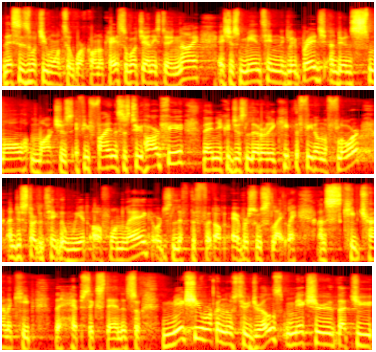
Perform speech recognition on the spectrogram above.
this is what you want to work on, okay? So what Jenny's doing now is just maintaining the glute bridge and doing small marches. If you find this is too hard for you, then you could just literally keep the feet on the floor and just start to take the weight off one leg or just lift the foot up ever so slightly and keep trying to keep the hips extended. So make sure you work on those two drills. Make sure that you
